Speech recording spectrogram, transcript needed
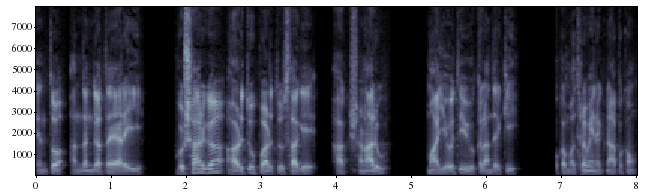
ఎంతో అందంగా తయారయ్యి హుషారుగా ఆడుతూ పాడుతూ సాగే ఆ క్షణాలు మా యువతి యువకులందరికీ ఒక మధురమైన జ్ఞాపకం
